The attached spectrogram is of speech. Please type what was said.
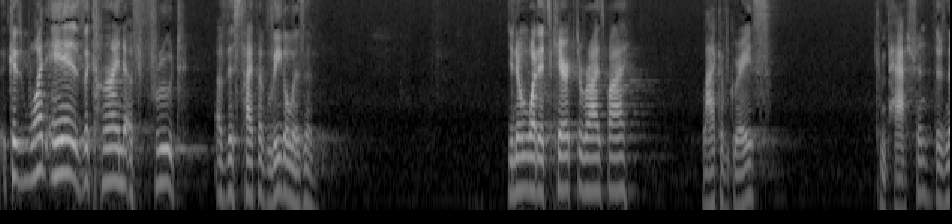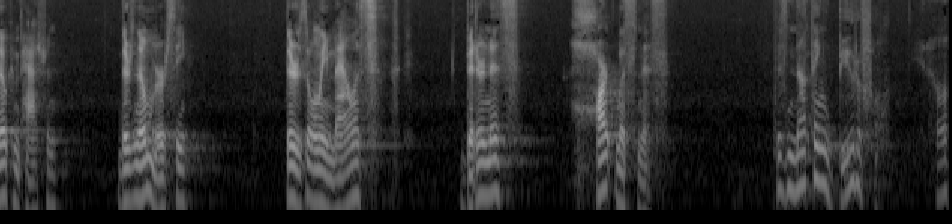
because what is the kind of fruit of this type of legalism? You know what it's characterized by? Lack of grace, compassion. There's no compassion, there's no mercy, there's only malice, bitterness, heartlessness. There's nothing beautiful, you know.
